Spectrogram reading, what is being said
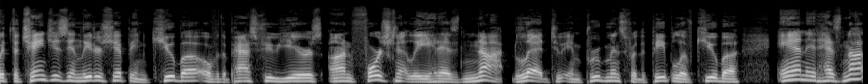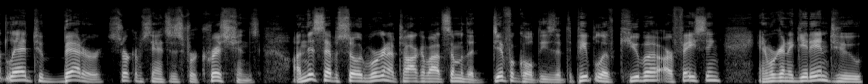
With the changes in leadership in Cuba over the past few years, unfortunately, it has not led to improvements for the people of Cuba, and it has not led to better circumstances for Christians. On this episode, we're going to talk about some of the difficulties that the people of Cuba are facing, and we're going to get into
